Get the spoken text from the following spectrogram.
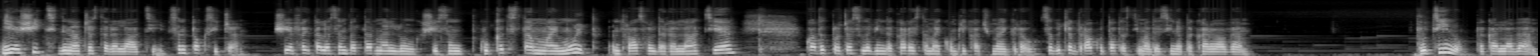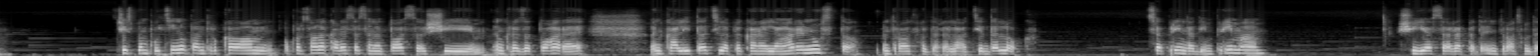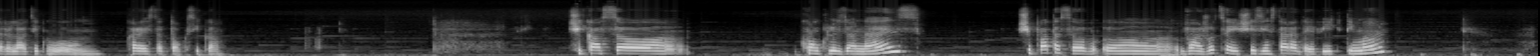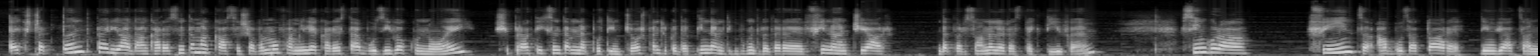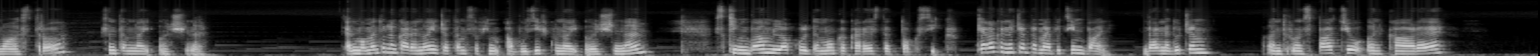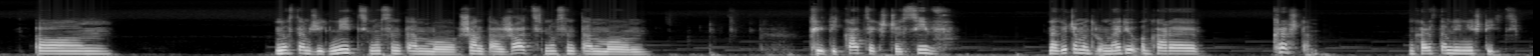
Ieșiți din aceste relații. Sunt toxice și efectele sunt pe termen lung și sunt cu cât stăm mai mult într-o astfel de relație, cu atât procesul de vindecare este mai complicat și mai greu. Se duce dracu toată stima de sine pe care o avem. Puținul pe care îl aveam. Și spun puținul pentru că o persoană care este sănătoasă și încrezătoare în calitățile pe care le are, nu stă într-o astfel de relație deloc. Se prinde din prima și iese repede dintr-o astfel de relație cu care este toxică. Și ca să concluzionez și poate să uh, vă ajut să ieșiți din starea de victimă, exceptând perioada în care suntem acasă și avem o familie care este abuzivă cu noi și practic suntem neputincioși pentru că depindem din punct de vedere financiar de persoanele respective, singura ființă abuzatoare din viața noastră suntem noi înșine. În momentul în care noi încetăm să fim abuzivi cu noi înșine, schimbăm locul de muncă care este toxic. Chiar dacă ne ducem pe mai puțin bani, dar ne ducem într-un spațiu în care um, nu suntem jigniți, nu suntem uh, șantajați, nu suntem uh, criticați excesiv, ne ducem într-un mediu în care creștem, în care suntem liniștiți.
